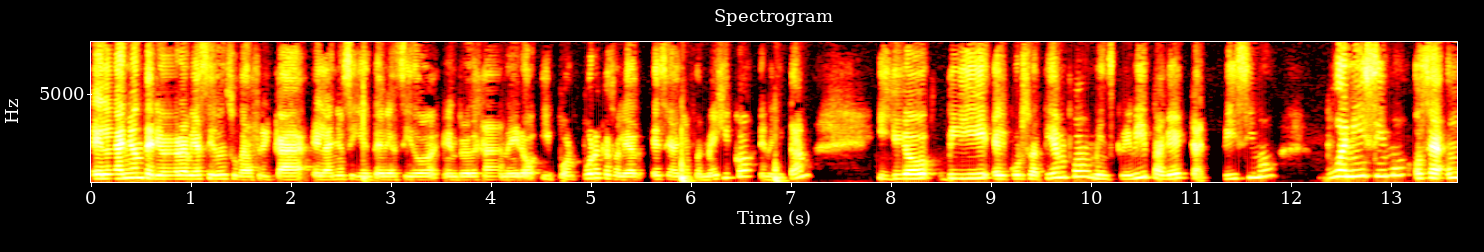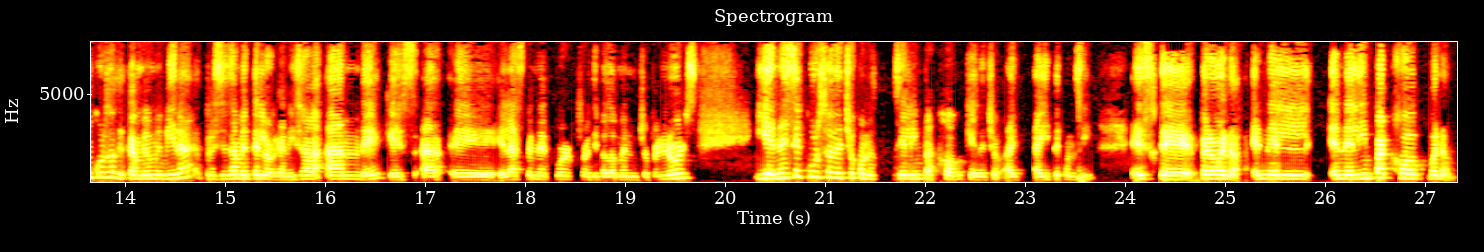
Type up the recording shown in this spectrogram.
el año anterior había sido en Sudáfrica, el año siguiente había sido en Río de Janeiro y por pura casualidad ese año fue en México, en el ITAM. Y yo vi el curso a tiempo, me inscribí, pagué carísimo, buenísimo, o sea, un curso que cambió mi vida, precisamente lo organizaba ANDE, que es ah, eh, el Aspen Network for Development Entrepreneurs, y en ese curso, de hecho, conocí el Impact Hub, que de hecho ahí, te conocí. Este, pero bueno, en el, en el Impact Hub, bueno,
